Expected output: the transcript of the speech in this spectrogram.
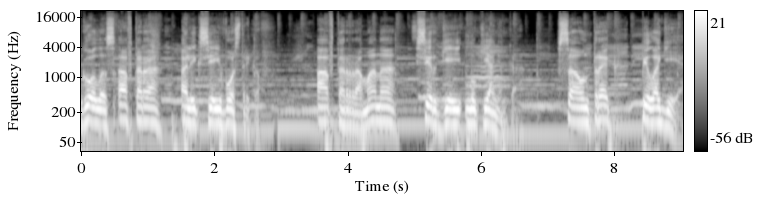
Голос автора Алексей Востриков. Автор романа Сергей Лукьяненко. Саундтрек Пелагея.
